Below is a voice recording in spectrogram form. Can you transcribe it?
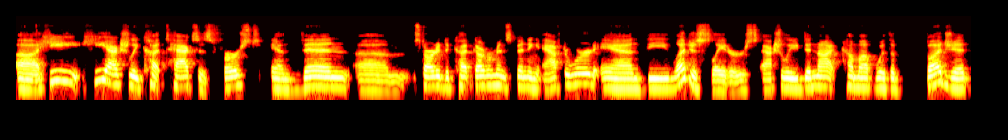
uh, he he actually cut taxes first and then um, started to cut government spending afterward. And the legislators actually did not come up with a budget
